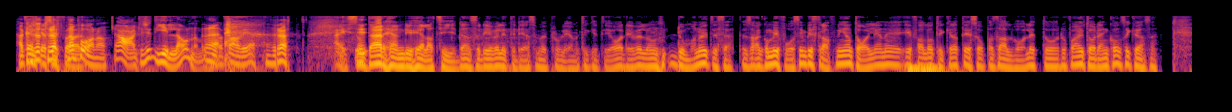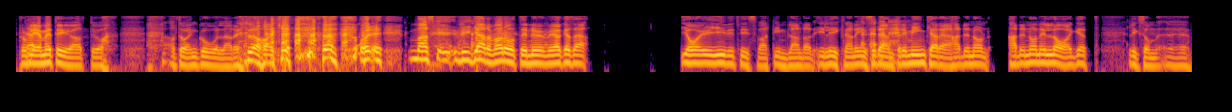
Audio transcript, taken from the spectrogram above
Han kanske tröttnar på honom. Ja, han kanske inte gillar honom. Nej. Vad fan vet. Rött. Nej, sånt där händer ju hela tiden så det är väl inte det som är problemet tycker inte jag. Det är väl om domarna har inte sett det så han kommer ju få sin bestraffning antagligen i- ifall de tycker att det är så pass allvarligt och då får han ju ta den konsekvensen. Problemet är ju att du har, att du har en golare i laget. och det, man ska, vi garvar åt det nu men jag kan säga jag har ju givetvis varit inblandad i liknande incidenter i min karriär. Hade någon, hade någon i laget liksom eh,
